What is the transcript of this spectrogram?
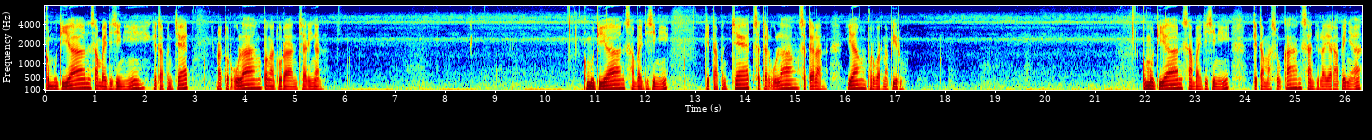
Kemudian sampai di sini kita pencet atur ulang pengaturan jaringan. Kemudian sampai di sini kita pencet setel ulang setelan yang berwarna biru. Kemudian sampai di sini kita masukkan sandi layar HP-nya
